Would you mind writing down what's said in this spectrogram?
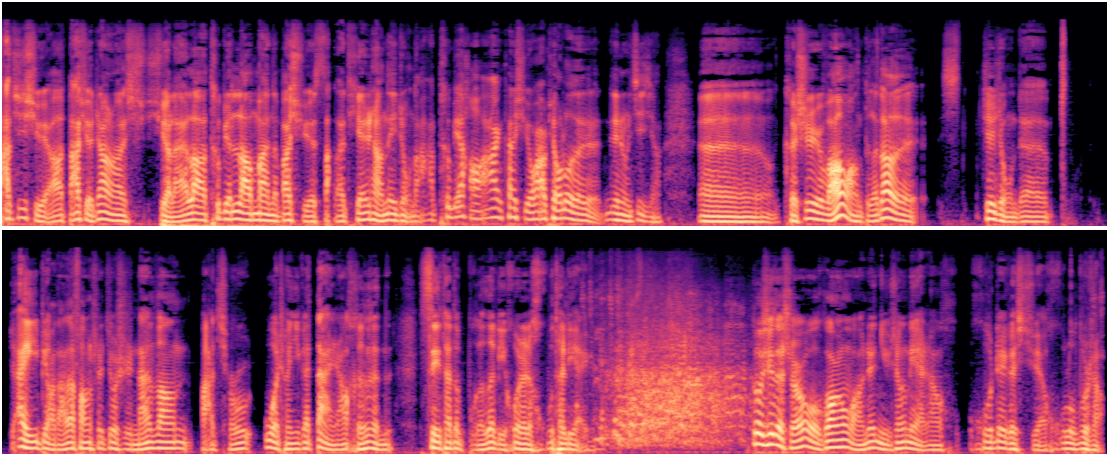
打起雪啊，打雪仗啊，雪来了，特别浪漫的把雪洒在天上那种的啊，特别好啊！你看雪花飘落的那种迹象，嗯，可是往往得到的这种的爱意表达的方式，就是男方把球握成一个蛋，然后狠狠的塞他的脖子里，或者呼他脸上。过去的时候，我光往这女生脸上呼这个雪，呼噜不少。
